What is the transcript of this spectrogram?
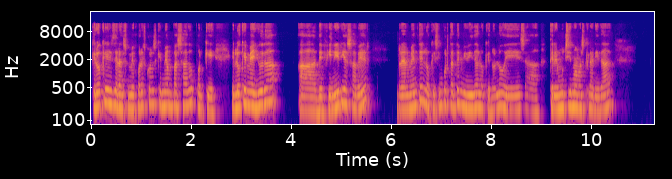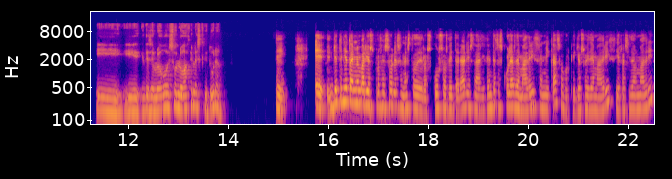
creo que es de las mejores cosas que me han pasado porque es lo que me ayuda a definir y a saber realmente lo que es importante en mi vida, lo que no lo es, a tener muchísima más claridad y, desde luego eso lo hace la escritura. sí. Eh, yo he tenido también varios profesores en esto de los cursos literarios en las diferentes escuelas de Madrid, en mi caso, porque yo soy de Madrid y resido en Madrid,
